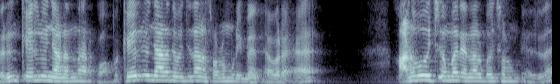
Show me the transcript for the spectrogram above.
வெறும் கேள்வி ஞானம் தான் இருக்கும். அப்போ கேள்வி ஞானத்தை வச்சு தான் நான் சொல்ல முடியுமே தவிர அனுபவிச்ச மாதிரி என்னால் போய் சொல்ல முடியாதுல்ல?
